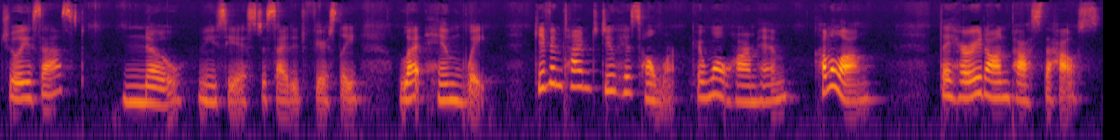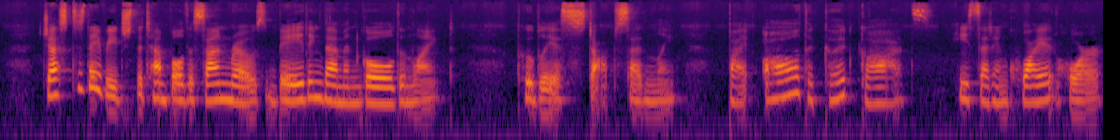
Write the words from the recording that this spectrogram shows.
Julius asked. No, Mucius decided fiercely. Let him wait. Give him time to do his homework. It won't harm him. Come along. They hurried on past the house. Just as they reached the temple, the sun rose, bathing them in gold and light. Publius stopped suddenly. By all the good gods, he said in quiet horror,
